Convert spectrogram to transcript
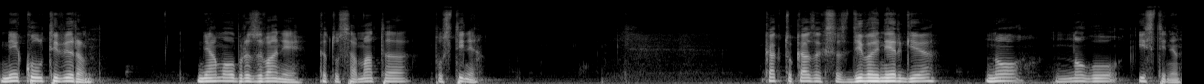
не е култивиран, няма образование, като самата пустиня. Както казах, с дива енергия, но много истинен.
